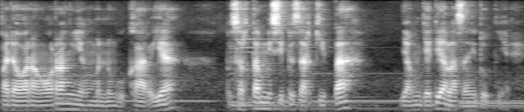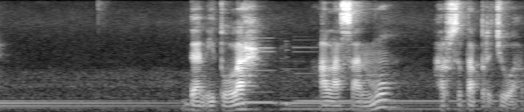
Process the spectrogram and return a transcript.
pada orang-orang yang menunggu karya beserta misi besar kita yang menjadi alasan hidupnya. Dan itulah alasanmu harus tetap berjuang.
